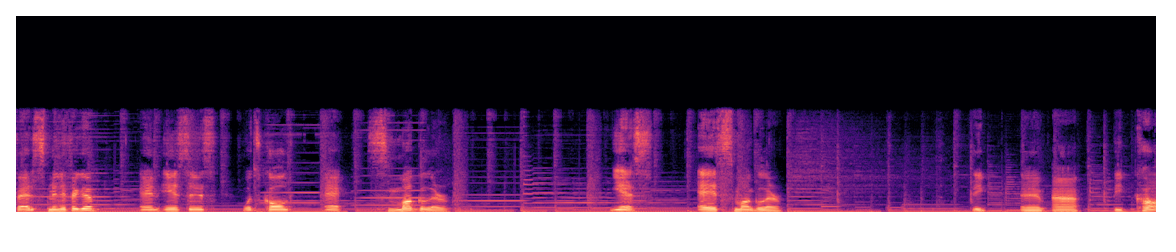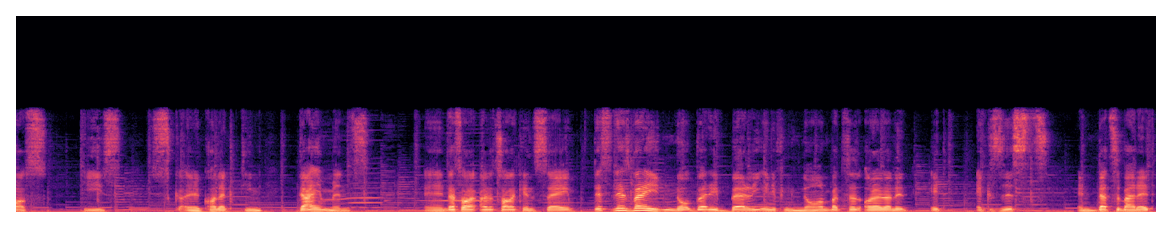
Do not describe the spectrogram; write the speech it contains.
first minifigure and this is what's called a smuggler. Yes, a smuggler. Be uh, uh, because he's uh, collecting diamonds. And that's all. That's all I can say. This there's very no very barely anything known, but other than it, it exists, and that's about it.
